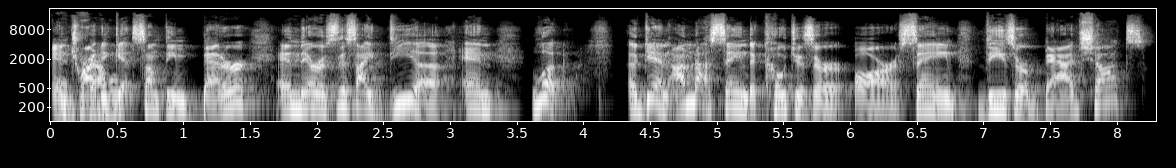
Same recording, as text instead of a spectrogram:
and, And try to get something better. And there is this idea. And look, again, I'm not saying the coaches are are saying these are bad shots,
